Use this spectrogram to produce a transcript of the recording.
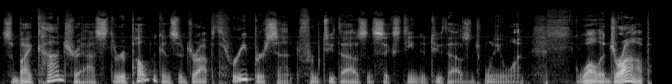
So, by contrast, the Republicans have dropped 3% from 2016 to 2021, while a drop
